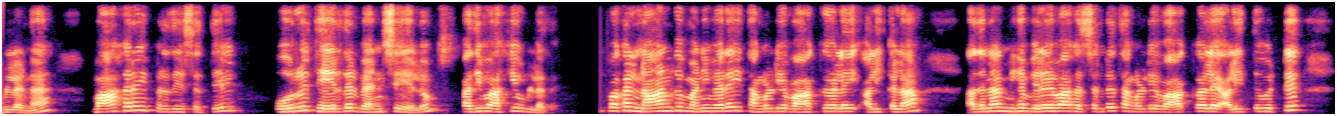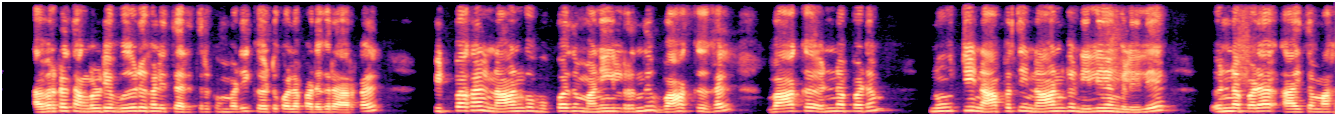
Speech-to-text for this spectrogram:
உள்ளன. வாகரை பிரதேசத்தில் ஒரு தேர்தல் வன்செயலும் பதிவாகி உள்ளது. பிற்பகல் நான்கு மணி வரை தங்களுடைய வாக்குகளை அளிக்கலாம். அதனால் மிக விரைவாக சென்று தங்களுடைய வாக்குகளை அளித்துவிட்டு அவர்கள் தங்களுடைய வீடுகளை தரித்திருக்கும்படி கேட்டுக்கொள்ளப்படுகிறார்கள் பிற்பகல் நான்கு முப்பது மணியிலிருந்து வாக்குகள் வாக்கு எண்ணப்படும் நூற்றி நாற்பத்தி நான்கு நிலையங்களிலே எண்ணப்பட ஆயத்தமாக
